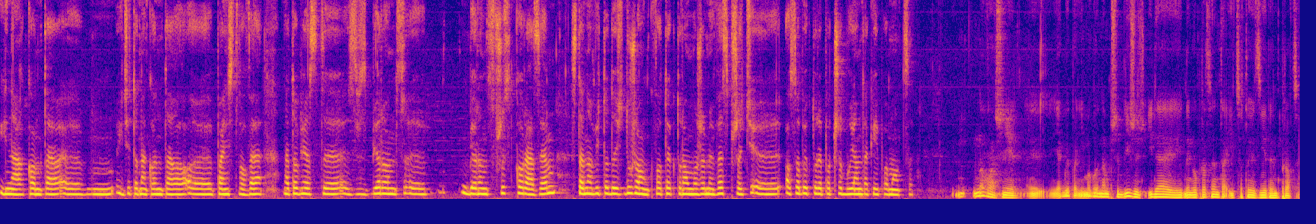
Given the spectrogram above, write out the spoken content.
i na konta, e, idzie to na konta e, państwowe. Natomiast biorąc biorąc wszystko razem, stanowi to dość dużą kwotę, którą możemy wesprzeć osoby, które potrzebują takiej pomocy. No właśnie, y, jakby Pani mogła nam przybliżyć ideę 1% i co to jest 1%?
